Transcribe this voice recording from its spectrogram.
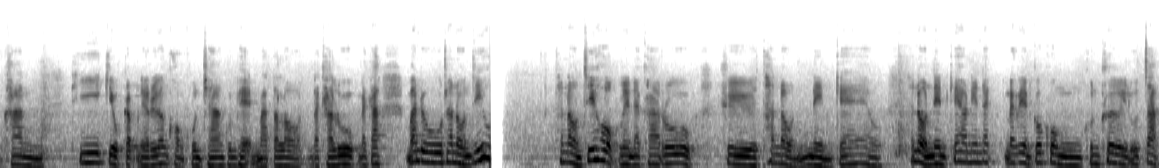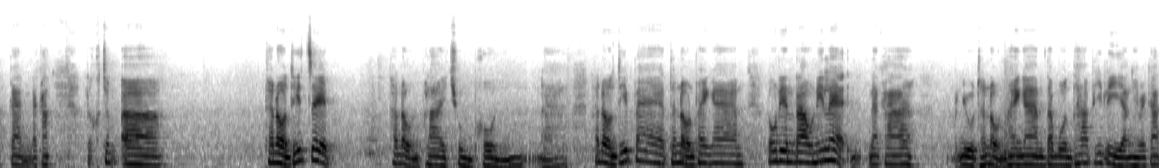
ำคัญที่เกี่ยวกับในเรื่องของคุณช้างคุณแผนมาตลอดนะคะลูกนะคะ มาดูถนนที่ถนนที่ 6 เลยนะคะลูก คือถนนเนนแก้ว ถนนเนนแก้วนี่นักนักเรียนก็คงคุ้นเคยรู้จักกันนะคะแล้วก็จะถนนที่7ถนนพลายชุมพลนะถนนที่8ถนนไผ่งาม โรงเรียนเรานี่แหละนะคะอยู่ถนนไผ่งามตำบลท่าพี่เลี้ยงเห็นไหมคะ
